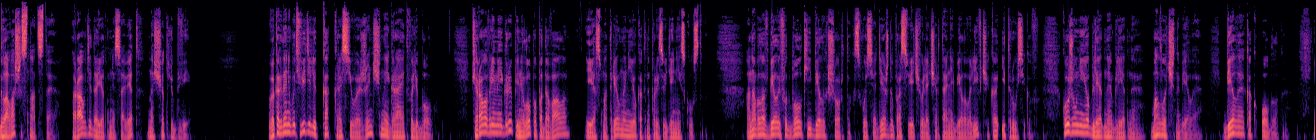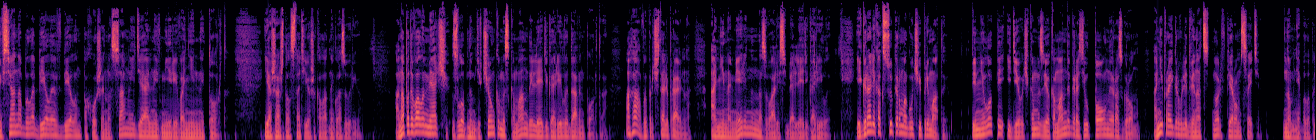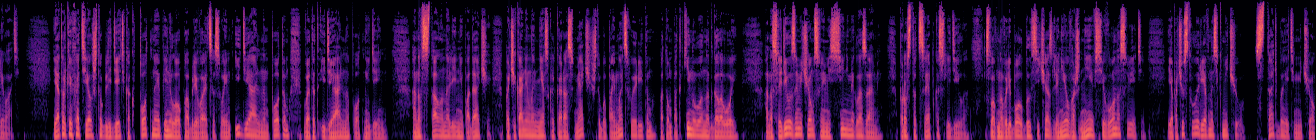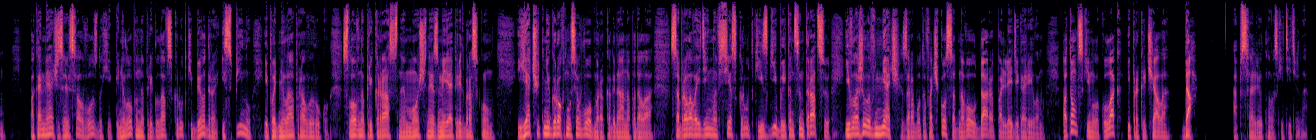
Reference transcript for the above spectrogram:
Глава 16. Рауди дает мне совет насчет любви. Вы когда-нибудь видели, как красивая женщина играет в волейбол? Вчера во время игры Пенелопа подавала, и я смотрел на нее, как на произведение искусства. Она была в белой футболке и белых шортах. Сквозь одежду просвечивали очертания белого лифчика и трусиков. Кожа у нее бледная-бледная, молочно-белая, белая, как облако. И вся она была белая в белом, похожая на самый идеальный в мире ванильный торт. Я жаждал стать ее шоколадной глазурью. Она подавала мяч злобным девчонкам из команды леди Гориллы Давенпорта. Ага, вы прочитали правильно. Они намеренно назвали себя леди Гориллы. Играли как супермогучие приматы. Пеннелопе и девочкам из ее команды грозил полный разгром. Они проигрывали 12-0 в первом сете. Но мне было плевать. Я только хотел, что глядеть, как потная Пенелопа обливается своим идеальным потом в этот идеально потный день. Она встала на линию подачи, почеканила несколько раз мяч, чтобы поймать свой ритм, потом подкинула над головой. Она следила за мячом своими синими глазами, просто цепко следила, словно волейбол был сейчас для нее важнее всего на свете. Я почувствовал ревность к мячу. Стать бы этим мячом. Пока мяч зависал в воздухе, Пенелопа напрягла в скрутке бедра и спину и подняла правую руку, словно прекрасная, мощная змея перед броском. Я чуть не грохнулся в обморок, когда она подала. Собрала воедино все скрутки, изгибы и концентрацию и вложила в мяч, заработав очко с одного удара по леди гориллам. Потом вскинула кулак и прокричала «Да!». Абсолютно восхитительно.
